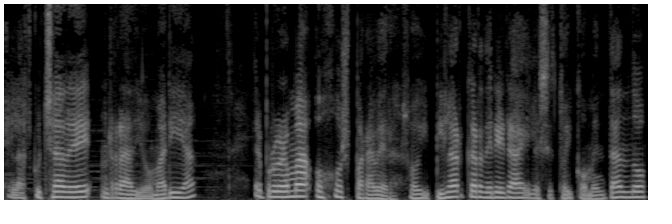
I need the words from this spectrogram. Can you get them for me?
en la escucha de Radio María, el programa Ojos para Ver. Soy Pilar Carderera y les estoy comentando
